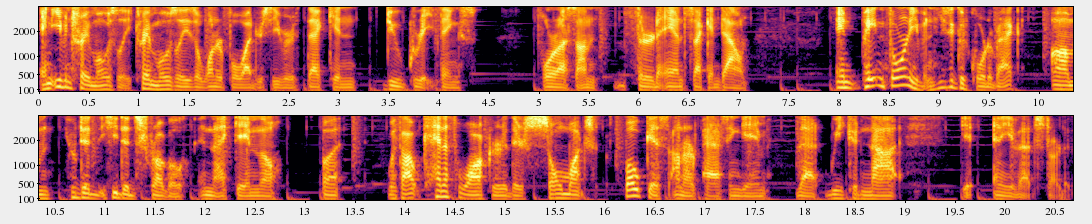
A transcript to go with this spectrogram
and even Tre Mosley. Tre Mosley is a wonderful wide receiver that can do great things for us on third and second down. And Payton Thorne, even he's a good quarterback. Um, who did he did struggle in that game though, but without Kenneth Walker, there's so much focus on our passing game that we could not get any of that started.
